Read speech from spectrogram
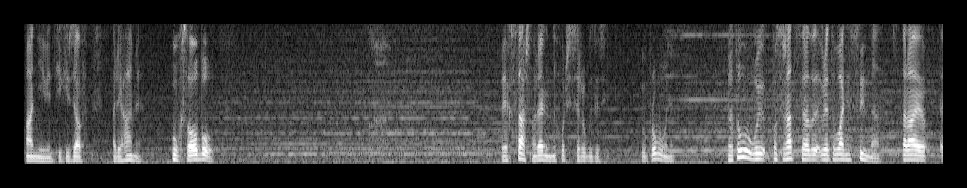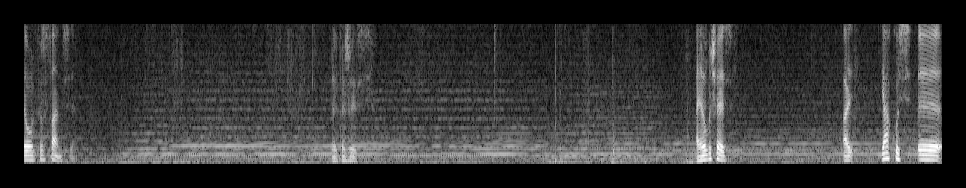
А, ні, він тільки взяв орігамі. Ух, слава Богу. Як страшно, реально не хочеться робити ці випробування. Готовий посажати заради врятування сина. Стара електростанція. Яка жесть. А я вибачаюсь. А якось. Е,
